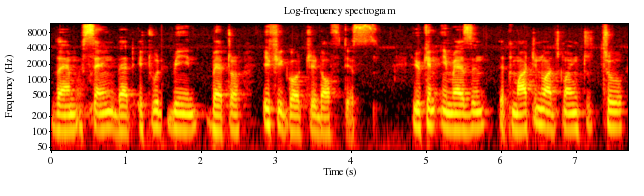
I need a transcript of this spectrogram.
them saying that it would be better if he got rid of this. You can imagine that Martin was going through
